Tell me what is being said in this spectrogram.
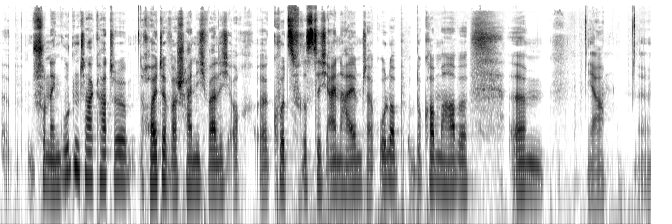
äh, schon einen guten Tag hatte. Heute wahrscheinlich, weil ich auch äh, kurzfristig einen halben Tag Urlaub bekommen habe. Ähm, ja, äh,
